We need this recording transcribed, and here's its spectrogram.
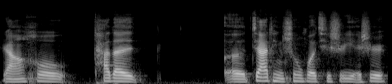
然后他的呃家庭生活其实也是。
